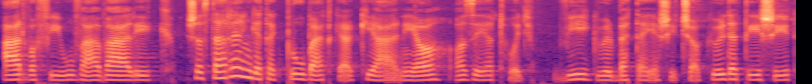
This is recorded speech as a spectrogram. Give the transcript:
árva fiúvá válik, és aztán rengeteg próbát kell kiállnia azért, hogy végül beteljesítse a küldetését,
